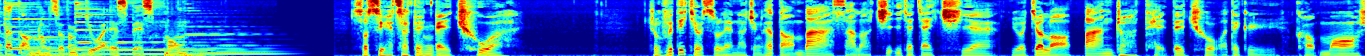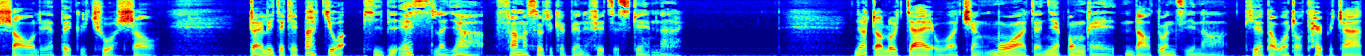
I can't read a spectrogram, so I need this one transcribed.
ก็ถ้าตอมลงสต้องจัวเอสเปสมงสเสียจะเป็นไงชัวจงฟื้นที่เชียวสุเลนะจงถ้าตอมบ้าสาลอชีจะใจเชียอยู่จะหล่อปานรอเทได้ชัวแต่คือขอมอเสาหรือแต่คือชัวเสาใจเลยจะเก็บป้าจัว PBS ระยะ Pharmaceutical Benefits Scheme นะ nhớ trò lối chạy và chẳng mua chả nhẹ bóng cái đào tuần gì nó thì tao ở trò thay bị chát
